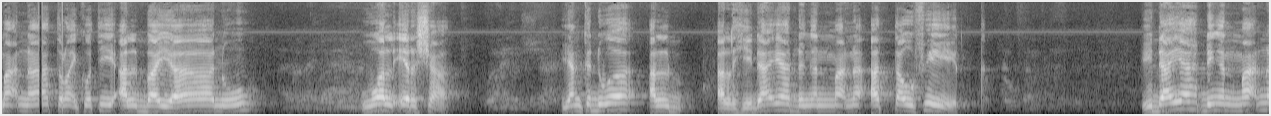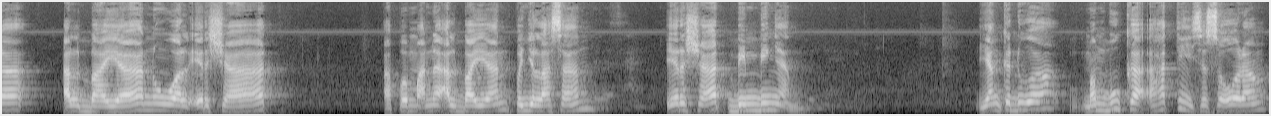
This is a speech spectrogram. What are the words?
makna tolong ikuti al-bayanu wal irsyad. Yang kedua al al-hidayah dengan makna at-taufiq. Hidayah dengan makna al-bayanu wal irsyad. Apa makna al-bayan? Penjelasan. Irsyad bimbingan. Yang kedua, membuka hati seseorang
